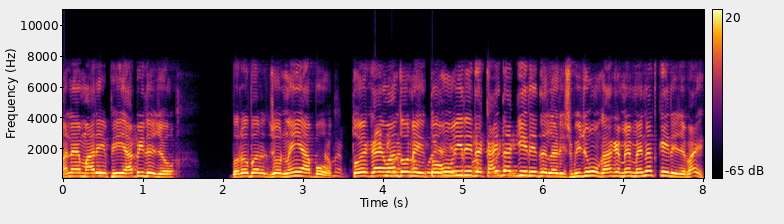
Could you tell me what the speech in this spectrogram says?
મને મારી ફી આપી દેજો. બરોબર જો નહીં આપો તો એ કાંઈ વાંધો નહીં. તો હું એ રીતે કાયદા કાયદાકીય રીતે લડીશ. બીજું હું કારણ કે મેં મહેનત કરી છે ભાઈ.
